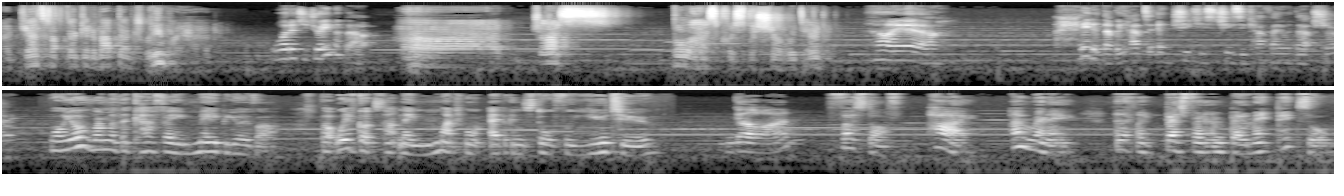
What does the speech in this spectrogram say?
I can't stop thinking about that dream I had. What did you dream about? Uh, just the last Christmas show we did. Oh yeah. I hated that we had to end Cheeky's Cheesy Cafe with that show. Well, your run with the cafe may be over, but we've got something much more epic in store for you two. Go on. First off, hi, I'm Renee, and it's my best friend and bandmate Pixel.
